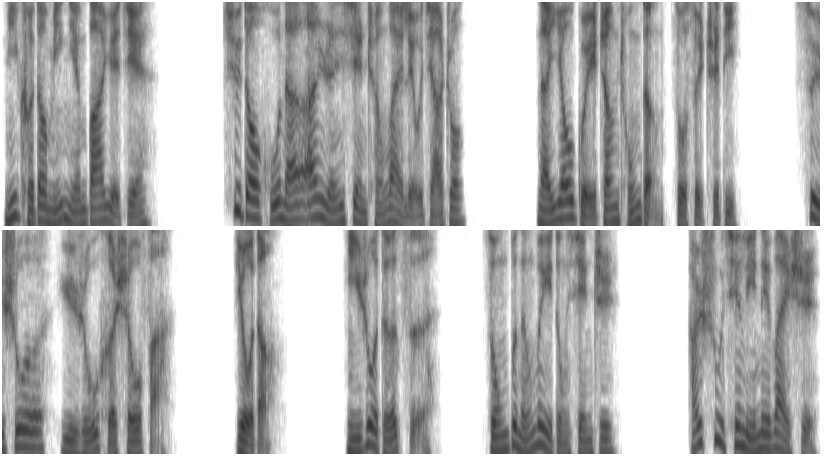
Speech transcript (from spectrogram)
你可到明年八月间，去到湖南安仁县城外刘家庄，乃妖鬼张崇等作祟之地。遂说与如何收法。又道：你若得此。”总不能未动先知，而数千里内外事，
